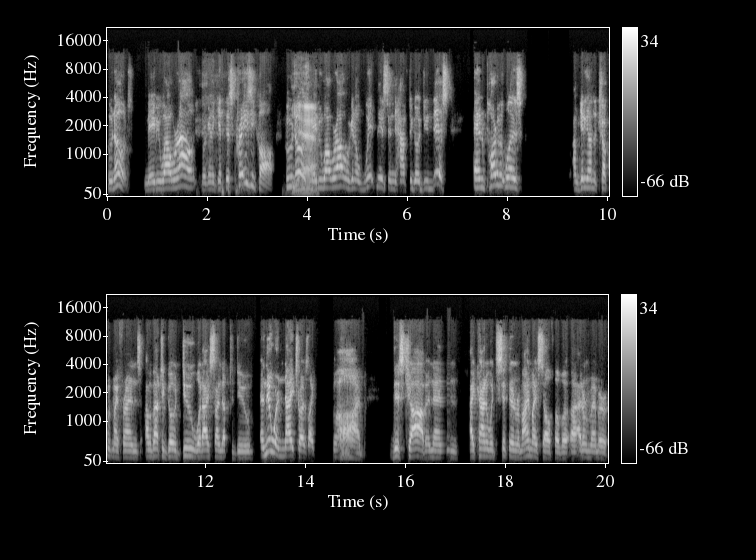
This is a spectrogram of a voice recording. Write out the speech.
who knows? Maybe while we're out, we're gonna get this crazy call. Who knows? Yeah. Maybe while we're out, we're gonna witness and have to go do this. And part of it was I'm getting on the truck with my friends. I'm about to go do what I signed up to do. And there were nights where I was like, God, this job. And then I kind of would sit there and remind myself of a, I don't remember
